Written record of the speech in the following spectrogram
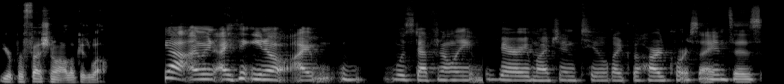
your professional outlook as well? Yeah, I mean, I think, you know, I was definitely very much into like the hardcore sciences.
